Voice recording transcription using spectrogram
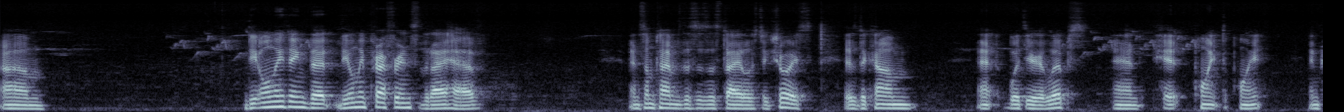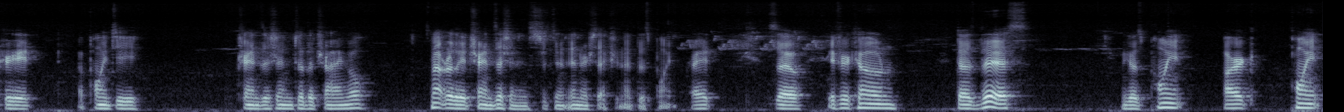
Um, the only thing that, the only preference that I have, and sometimes this is a stylistic choice, is to come at, with your ellipse and hit point to point and create a pointy transition to the triangle. It's not really a transition, it's just an intersection at this point, right? So if your cone does this, it goes point, arc, point,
